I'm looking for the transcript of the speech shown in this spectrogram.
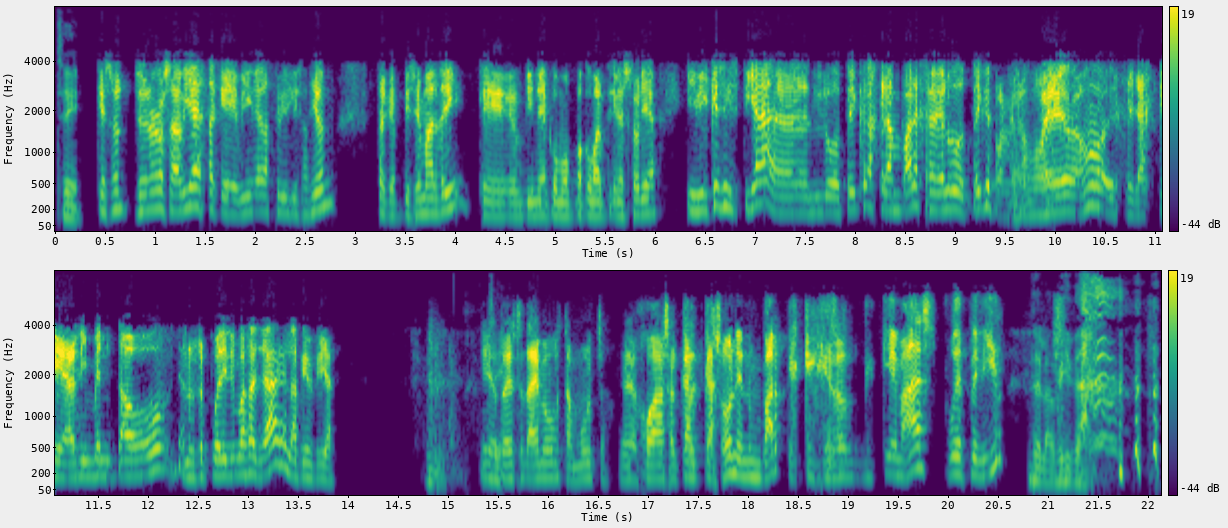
Sí. Que son, yo no lo sabía hasta que vine a la civilización, hasta que pisé Madrid, que vine como Paco Martínez Soria, y vi que existían ludotecas, que eran bares que había ludoteca, porque no, eh, vamos, que ya es que han inventado, ya no se puede ir más allá en la ciencia. Y Sí. entonces eso también me gusta mucho. Eh, Juegas al carcasón en un bar, ¿qué, qué, qué, qué más puedes pedir? De la vida.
